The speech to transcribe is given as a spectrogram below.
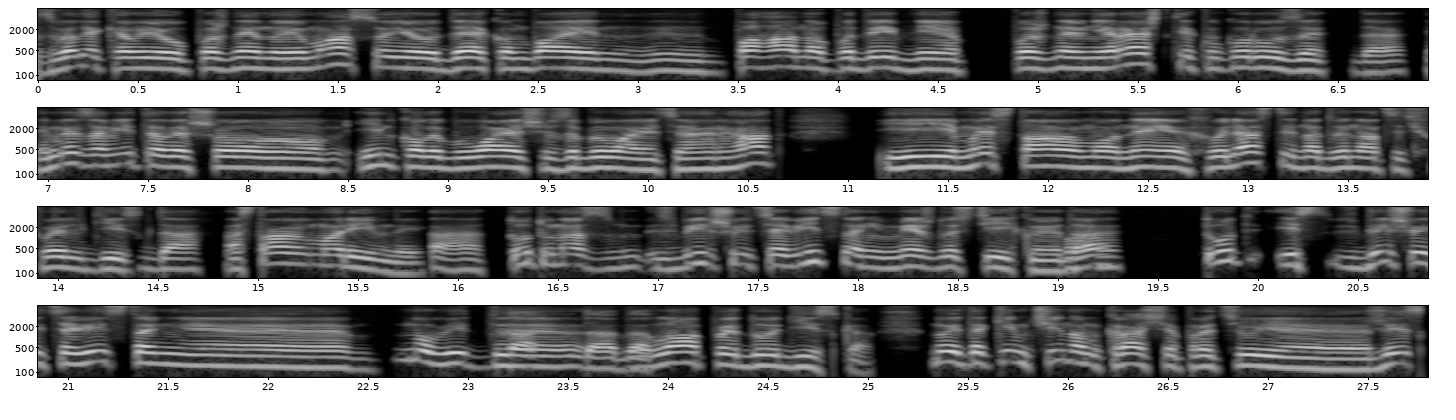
з великою пожнивною масою, де комбайн погано подрібнює пожнивні рештки кукурузи. Да. І ми замітили, що інколи буває, що забивається агрегат. І ми ставимо не хвилястий на 12 хвиль диск, Да. а ставимо рівний. Ага. Тут у нас збільшується відстань між стійкою, Ага. да? Тут і збільшується відстань е, ну, від Да, е, да, да. лапи до диска. Ну і таким чином краще працює диск,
